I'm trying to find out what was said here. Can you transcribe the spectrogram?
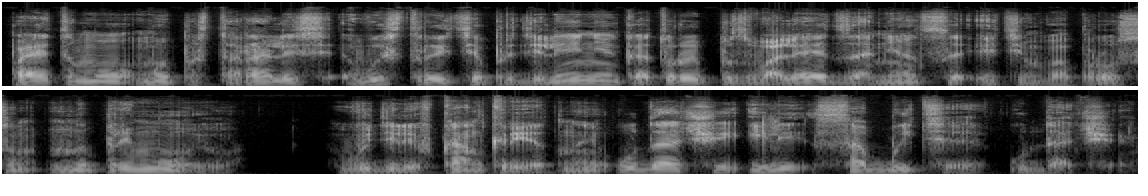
Поэтому мы постарались выстроить определение, которое позволяет заняться этим вопросом напрямую, выделив конкретные удачи или события удачи.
